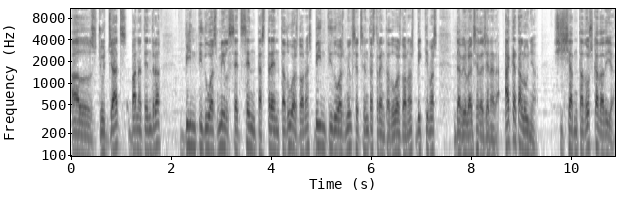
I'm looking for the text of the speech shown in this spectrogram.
els jutjats van atendre 22.732 dones, 22.732 dones víctimes de violència de gènere. A Catalunya, 62 cada dia.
